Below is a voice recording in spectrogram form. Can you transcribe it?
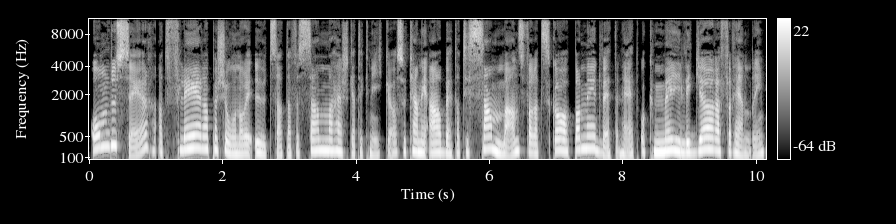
Om du ser att flera personer är utsatta för samma härskartekniker så kan ni arbeta tillsammans för att skapa medvetenhet och möjliggöra förändring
